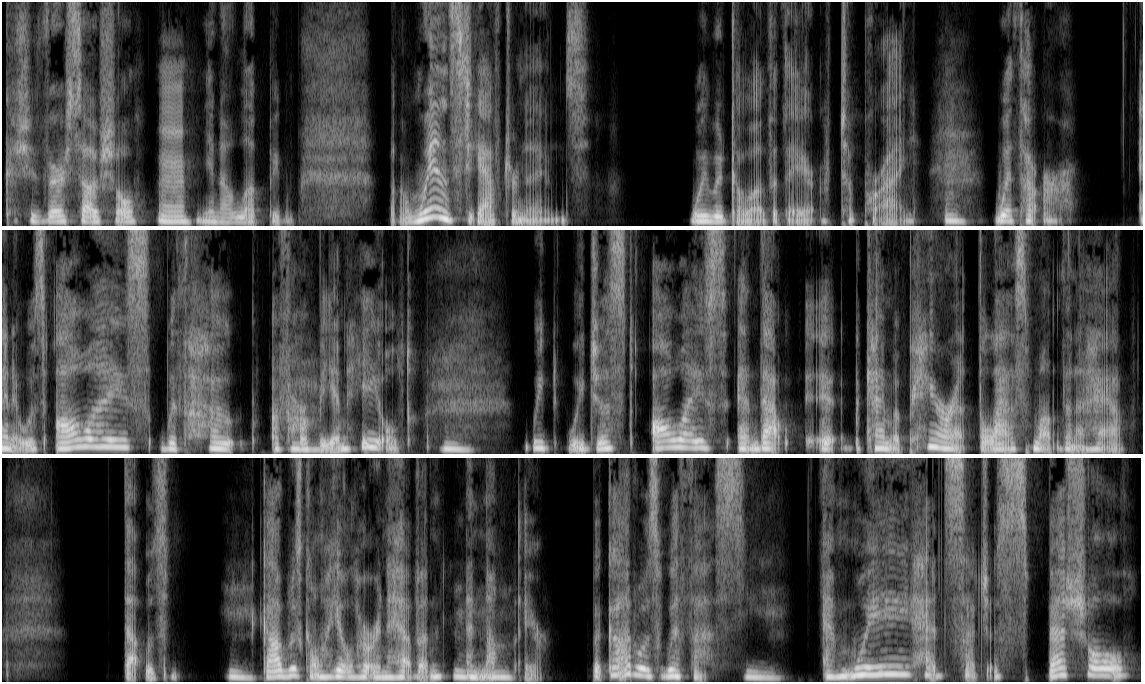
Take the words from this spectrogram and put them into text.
because she's very social, Mm. you know, love people. But on Wednesday afternoons, we would go over there to pray Mm. with her. And it was always with hope of her Mm. being healed. Mm. We we just always and that it became apparent the last month and a half that was Mm. God was going to heal her in heaven and Mhm. not there. But God was with us. Mm. And we had such a special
